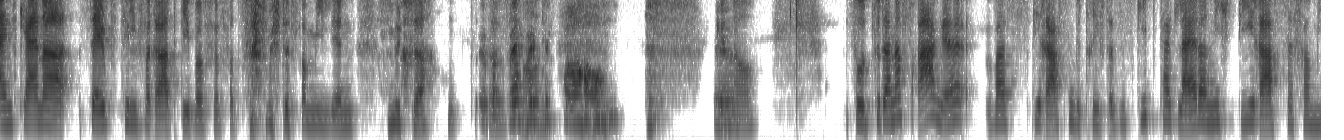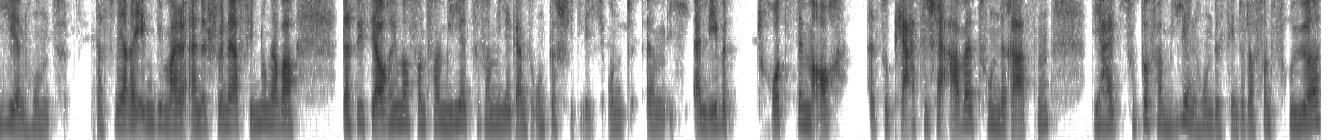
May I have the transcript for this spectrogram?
ein kleiner Selbsthilferatgeber für verzweifelte Familien, Mütter und für äh, verzweifelte Frauen. Genau. So, zu deiner Frage, was die Rassen betrifft. Also es gibt halt leider nicht die Rasse Familienhund. Das wäre irgendwie mal eine schöne Erfindung, aber das ist ja auch immer von Familie zu Familie ganz unterschiedlich. Und ähm, ich erlebe trotzdem auch also klassische Arbeitshunderassen, die halt super Familienhunde sind. Oder von früher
